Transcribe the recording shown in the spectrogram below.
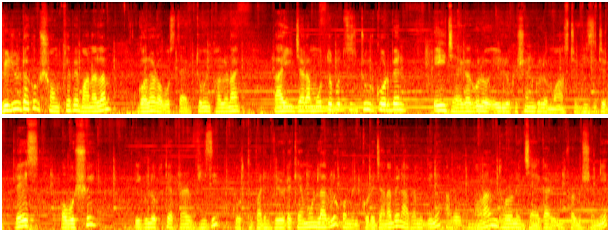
ভিডিওটা খুব সংক্ষেপে বানালাম। গলার অবস্থা একদমই ভালো নয়। তাই যারা মধ্যপ্রদেশে ট্যুর করবেন, এই জায়গাগুলো, এই লোকেশানগুলো মাস্ট ভিজিটেড প্লেস অবশ্যই এগুলোতে আপনারা ভিজিট করতে পারেন। ভিডিওটা কেমন লাগল কমেন্ট করে জানাবেন। আগামী দিনে আরও নানান ধরনের জায়গার ইনফরমেশন নিয়ে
